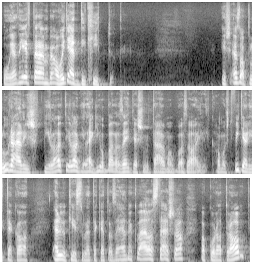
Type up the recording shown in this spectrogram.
Olyan értelemben, ahogy eddig hittük. És ez a plurális pillanatilag legjobban az Egyesült Államokban zajlik. Ha most figyelitek a előkészületeket az elnök választásra, akkor a Trump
